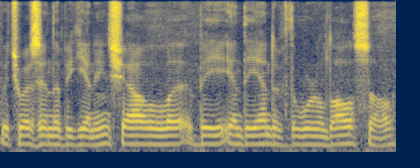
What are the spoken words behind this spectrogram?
which was in the beginning shall uh, be in the end of the world also.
